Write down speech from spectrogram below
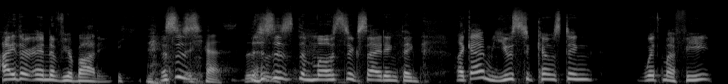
either end of your body. This is Yes, this, is, the most exciting thing. Like I'm used to coasting with my feet,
